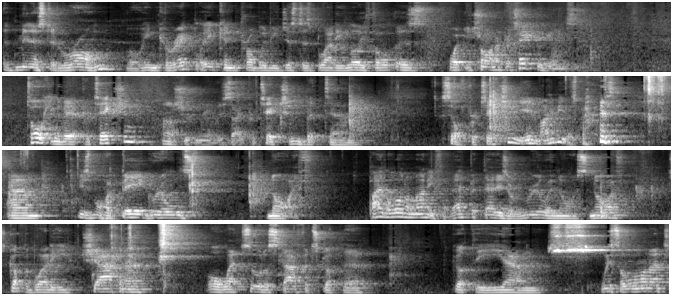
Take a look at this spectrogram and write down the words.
administered wrong or incorrectly can probably be just as bloody lethal as what you're trying to protect against. Talking about protection, I shouldn't really say protection, but um, self-protection, yeah, maybe, I suppose, um, is my Bear Grylls knife. Paid a lot of money for that, but that is a really nice knife. It's got the bloody sharpener, all that sort of stuff. It's got the got the um, whistle on it.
